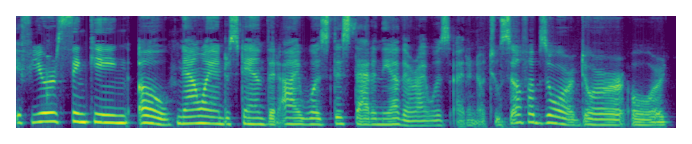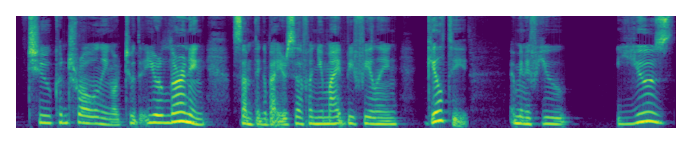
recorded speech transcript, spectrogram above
If you're thinking, oh, now I understand that I was this, that, and the other, I was, I don't know, too self absorbed or, or too controlling or too, you're learning something about yourself and you might be feeling guilty. I mean, if you use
